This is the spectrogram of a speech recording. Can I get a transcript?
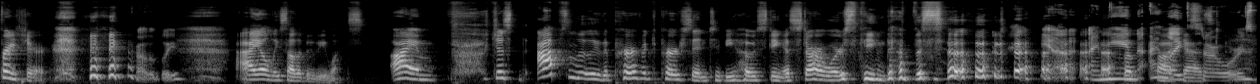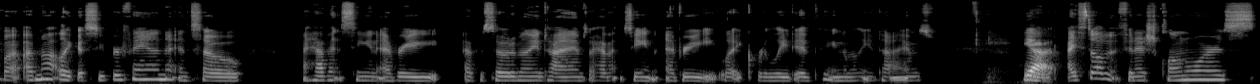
Pretty sure. Probably. I only saw the movie once. I am just absolutely the perfect person to be hosting a Star Wars themed episode. Yeah, I mean, I like. Star Wars, but I'm not like a super fan, and so I haven't seen every episode a million times. I haven't seen every like related thing a million times. Yeah, Or I still haven't finished Clone Wars.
